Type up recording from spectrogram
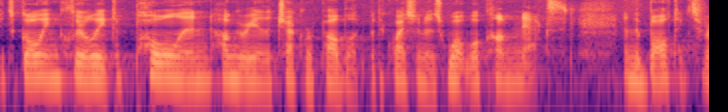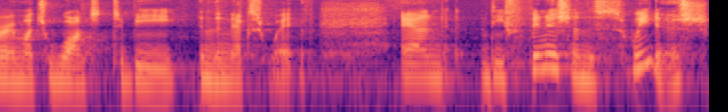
it's going clearly to Poland, Hungary, and the Czech Republic. But the question is, what will come next? And the Baltics very much want to be in the next wave. And the Finnish and the Swedish,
